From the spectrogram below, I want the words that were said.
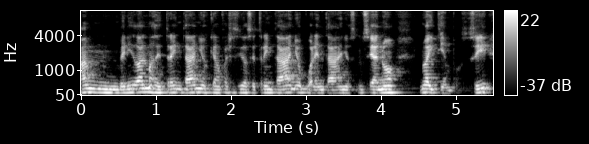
han venido almas de 30 años que han fallecido hace 30 años, 40 años, o sea, no, no hay tiempos, ¿sí?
